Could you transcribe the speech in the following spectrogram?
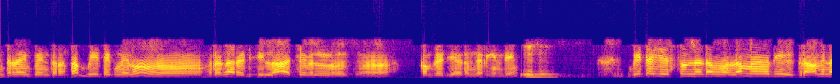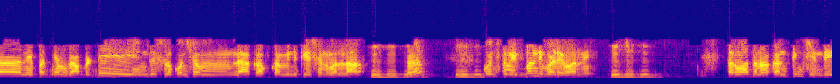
ఇంటర్ అయిపోయిన తర్వాత బీటెక్ నేను రంగారెడ్డి జిల్లా చేవెల్ కంప్లీట్ చేయడం జరిగింది. బీటెక్ చేస్తుండటం వల్ల మాది గ్రామీణ నేపథ్యం కాబట్టి ఇంగ్లీష్లో కొంచెం ల్యాక్ ఆఫ్ కమ్యూనికేషన్ వల్ల కొంచెం ఇబ్బంది పడేవాడిని తర్వాత నాకు అనిపించింది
